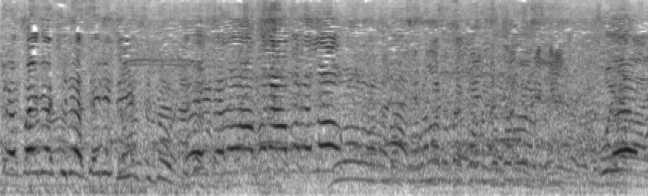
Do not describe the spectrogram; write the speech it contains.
Trabalha a criança de dentro, doido. Agora, agora não. Foi a...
